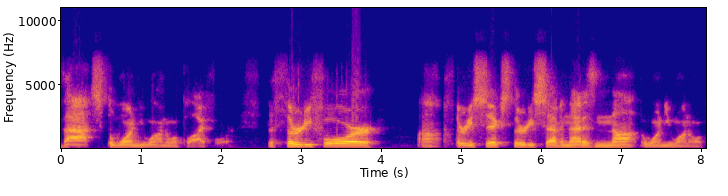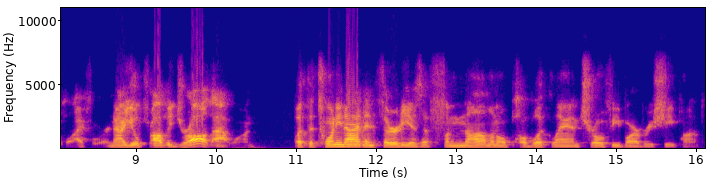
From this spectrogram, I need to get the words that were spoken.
that's the one you want to apply for. The 34, uh, 36, 37, that is not the one you want to apply for. Now, you'll probably draw that one, but the 29 and 30 is a phenomenal public land trophy Barbary sheep hunt.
